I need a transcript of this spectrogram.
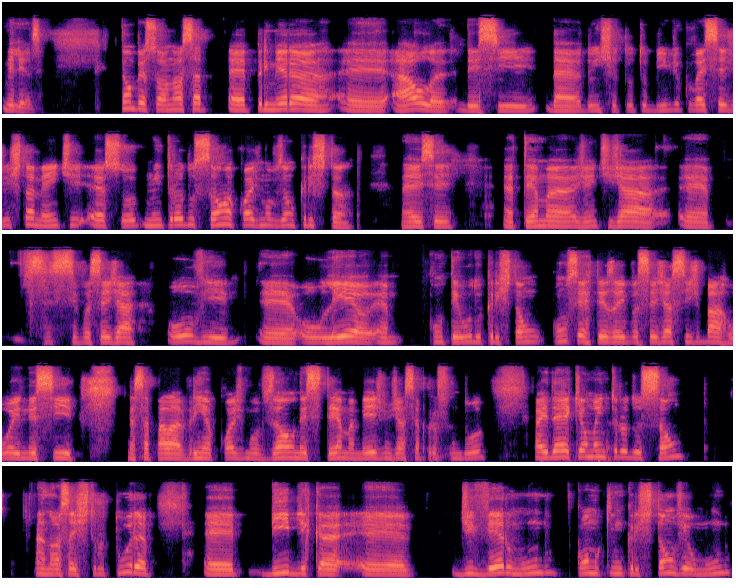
Beleza. Então, pessoal, nossa é, primeira é, aula desse da, do Instituto Bíblico vai ser justamente é, sobre uma introdução à cosmovisão cristã. Né? Esse é, tema a gente já, é, se, se, você já ouve é, ou lê conteúdo cristão, com certeza aí você já se esbarrou aí nesse nessa palavrinha cosmovisão, nesse tema mesmo, já se aprofundou. A ideia aqui é uma introdução à nossa estrutura é, bíblica é, de ver o mundo, como que um cristão vê o mundo,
